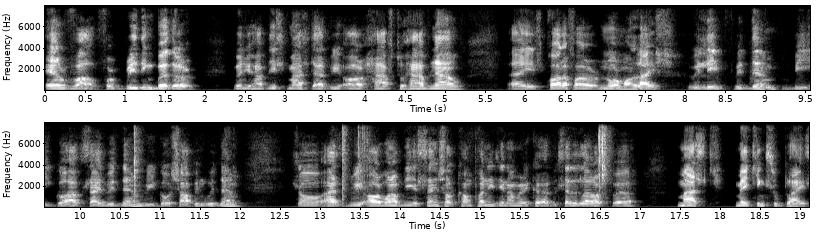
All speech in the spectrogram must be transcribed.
air valve for breathing better. When you have this mask that we all have to have now uh, it's part of our normal life. We live with them we go outside with them we go shopping with them so as we are one of the essential companies in America that we sell a lot of uh, mask making supplies.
